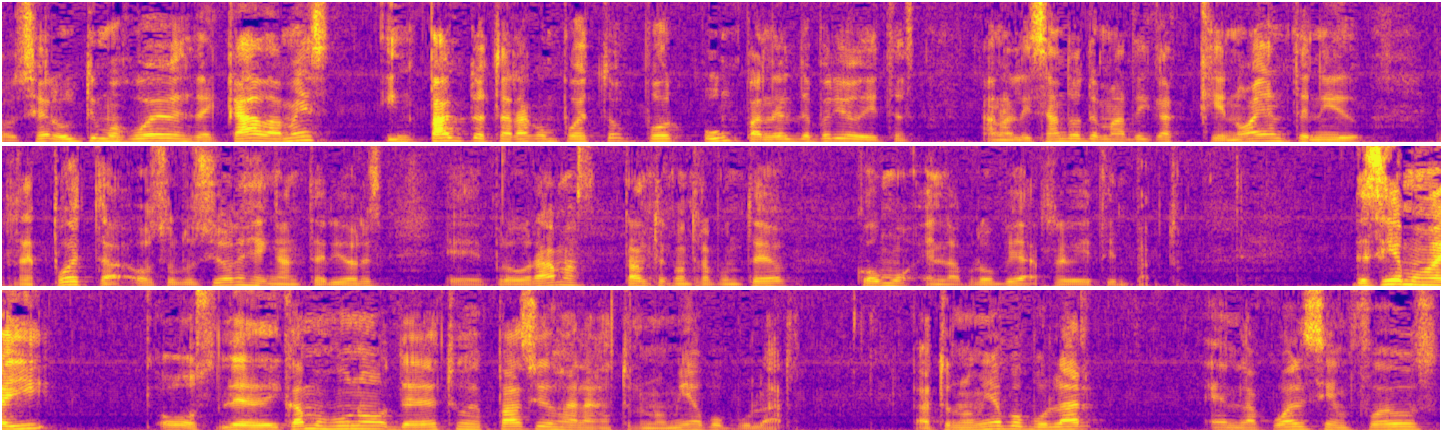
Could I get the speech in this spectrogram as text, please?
o sea, los últimos jueves de cada mes, Impacto estará compuesto por un panel de periodistas analizando temáticas que no hayan tenido respuesta o soluciones en anteriores eh, programas, tanto en Contrapunteo como en la propia revista Impacto. Decíamos ahí, o le dedicamos uno de estos espacios a la gastronomía popular. Gastronomía popular en la cual Cienfuegos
